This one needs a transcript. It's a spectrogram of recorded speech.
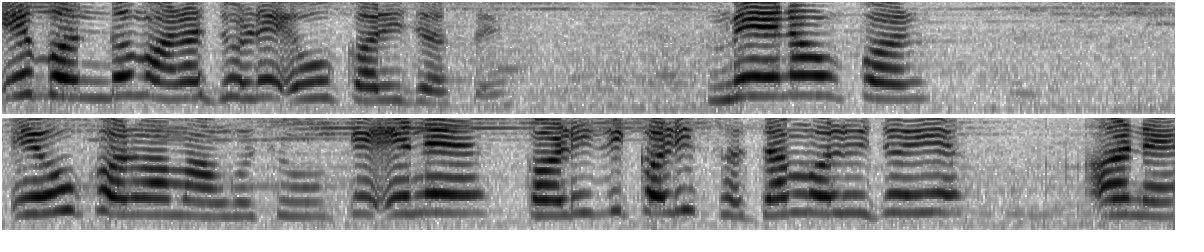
એ બંદો મારા જોડે એવું કરી જશે. મેં એના ઉપર એવું કરવા માંગુ છું કે એને કડીથી કડી સજા મળવી જોઈએ અને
